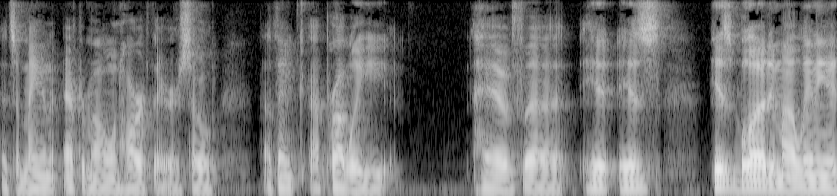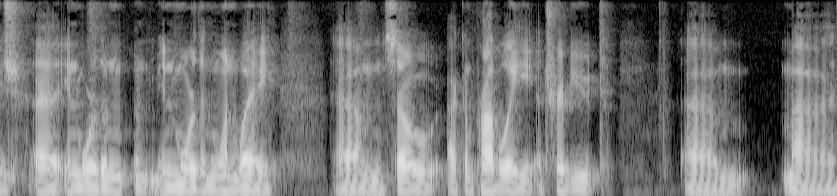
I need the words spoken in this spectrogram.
that's a man after my own heart there. So I think I probably have uh, his his blood in my lineage uh, in more than in more than one way. Um, so I can probably attribute um, my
